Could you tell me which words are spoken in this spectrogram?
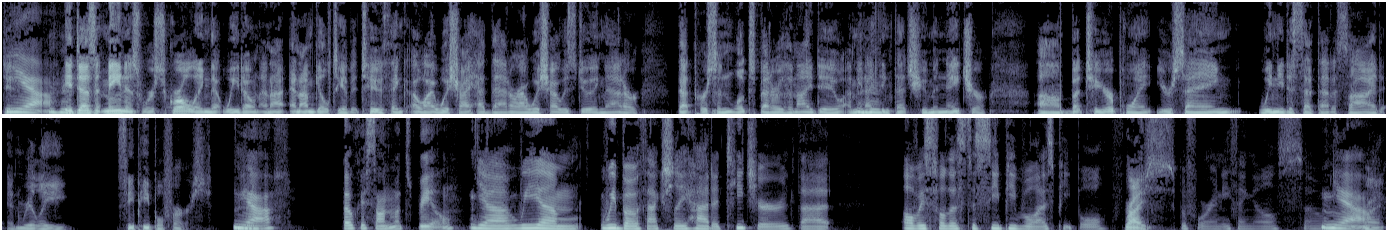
do. Yeah. Mm-hmm. It doesn't mean as we're scrolling that we don't, and I and I'm guilty of it too. Think, oh, I wish I had that, or I wish I was doing that, or that person looks better than I do. I mean, I think that's human nature. Um, but to your point, you're saying we need to set that aside and really see people first. Yeah. Focus on what's real. Yeah, we um we both actually had a teacher that always told us to see people as people Right. first before anything else. So Yeah. Right.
